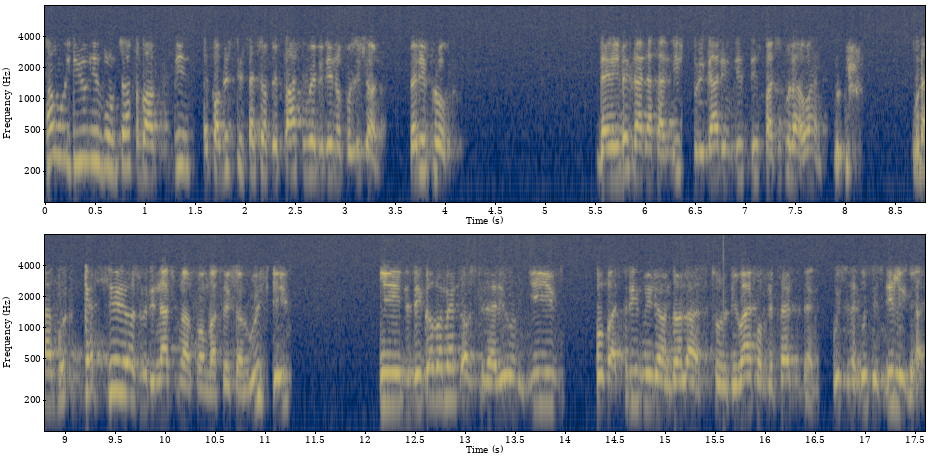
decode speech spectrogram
how will you even talk about being a publicity section of the party where within opposition? Very broke. Then you make that as an issue regarding this, this particular one. Would get serious with the national conversation, which is did the government of Sierra Leone give over three million dollars to the wife of the president, which is which is illegal.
